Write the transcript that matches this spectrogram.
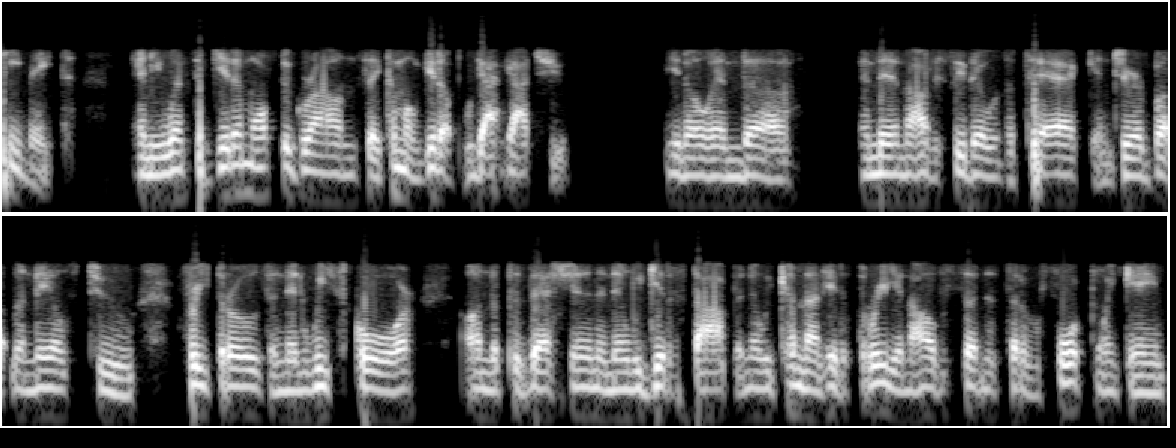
teammate, and he went to get him off the ground and say, "Come on, get up. We got got you." You know, and uh, and then obviously there was a tech, and Jared Butler nails two free throws, and then we score on the possession, and then we get a stop, and then we come down hit a three, and all of a sudden, instead of a four point game,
